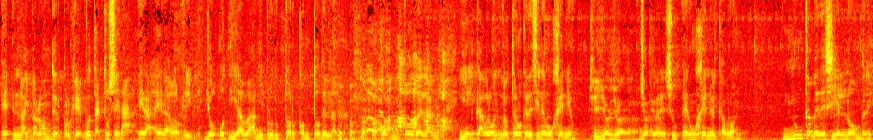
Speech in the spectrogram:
eh, no hay pregunter porque, puta, entonces era, era, era horrible. Yo odiaba a mi productor con todo el alma, con todo el alma. Y el cabrón, lo tengo que decir, era un genio. Sí, Giorgio Aga. Giorgio Arezu, era un genio el cabrón. Nunca me decía el nombre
